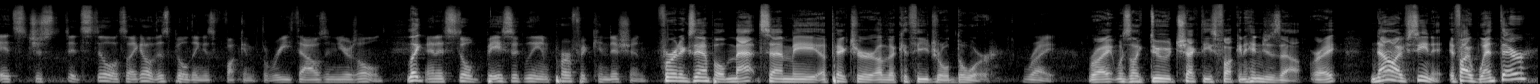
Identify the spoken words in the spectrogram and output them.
it's just it's still it's like, oh, this building is fucking three thousand years old. Like- and it's still basically in perfect condition. For an example, Matt sent me a picture of a cathedral door. Right. right? And was like, dude, check these fucking hinges out, right? Now I've seen it. If I went there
